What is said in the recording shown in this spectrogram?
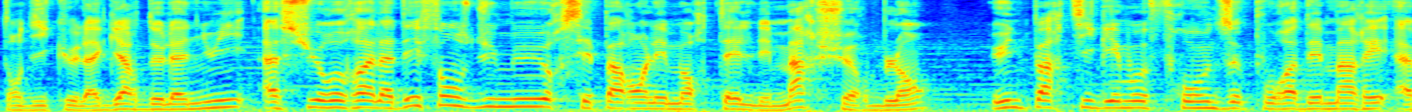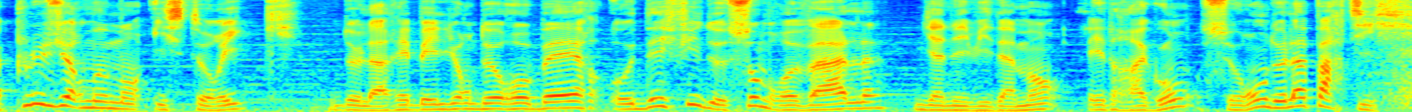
tandis que la garde de la nuit assurera la défense du mur séparant les mortels des marcheurs blancs. Une partie Game of Thrones pourra démarrer à plusieurs moments historiques, de la rébellion de Robert au défi de Sombreval. Bien évidemment, les dragons seront de la partie.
